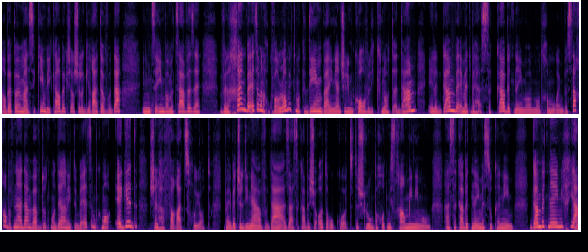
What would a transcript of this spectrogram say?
הרבה פעמים מעסיקים, בעיקר בהקשר של הגירת עבודה, נמצאים במצב הזה. ולכן בעצם אנחנו כבר לא מתמקדים בעניין של למכור ולקנות אדם, אלא גם באמת בהעסקה בתנאים מאוד מאוד חמורים. וסחר בבני אדם ועבדות מודרנית היא בעצם כמו אגד של הפרת זכויות. בהיבט של דיני העבודה, אז העסקה בשעות ארוכות, תשלום פחות משכר מינימום, העסקה בתנאים מסוכנים, גם בתנאי מחיה.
